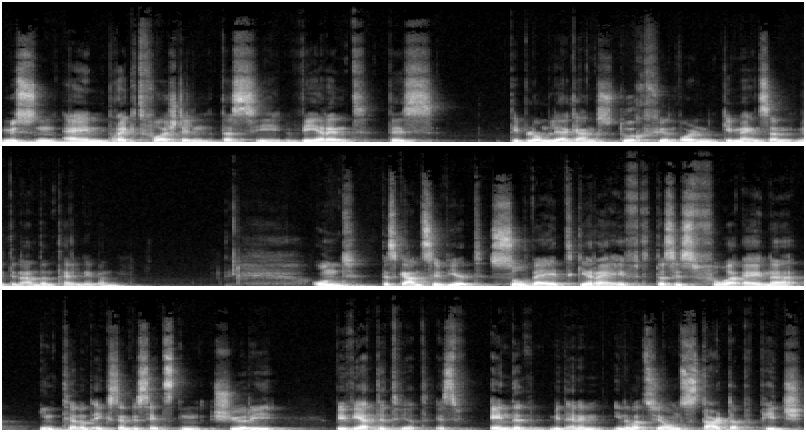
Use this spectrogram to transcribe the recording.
müssen ein Projekt vorstellen, das sie während des Diplomlehrgangs durchführen wollen, gemeinsam mit den anderen Teilnehmern. Und das Ganze wird so weit gereift, dass es vor einer intern und extern besetzten Jury bewertet wird. Es endet mit einem Innovations-Startup-Pitch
